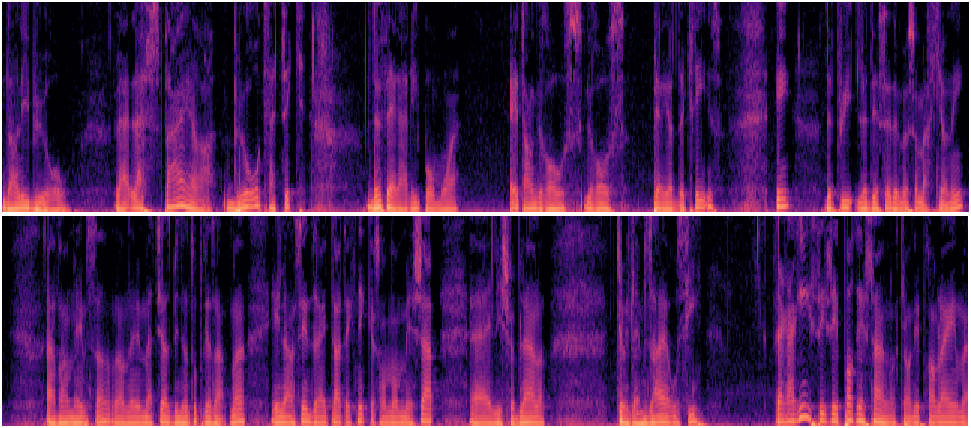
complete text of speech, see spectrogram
dans les bureaux, la, la sphère bureaucratique de Ferrari pour moi est en grosse, grosse période de crise. Et depuis le décès de M. Marchionnet, avant même ça, on a eu Mathias Binotto présentement et l'ancien directeur technique, que son nom m'échappe, euh, les cheveux blancs, là, qui ont eu de la misère aussi. Ferrari, c'est pas récent qui ont des problèmes. euh,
